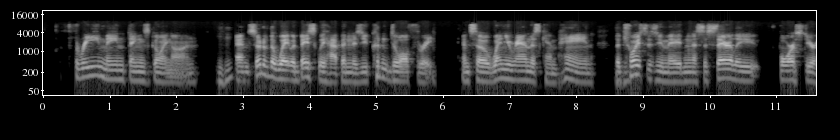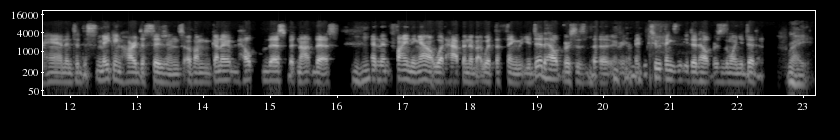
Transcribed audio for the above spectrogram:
three main things going on. Mhm. And sort of the way it would basically happen is you couldn't do all three. And so when you ran this campaign, the Mhm. choices you made necessarily forced your hand into dis- making hard decisions of I'm going to help this but not this Mhm. and then finding out what happened about with the thing that you did help versus the or maybe two things that you did help versus the one you didn't. Right.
